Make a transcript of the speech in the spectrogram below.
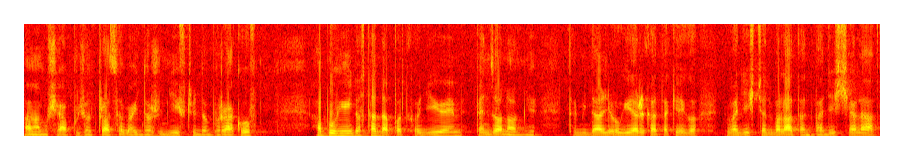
Mama musiała pójść odpracować do żniw czy do buraków, a później do stada podchodziłem, pędzono mnie. To mi dali ogierka takiego 22 lata, 20 lat.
